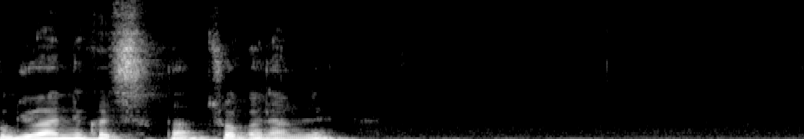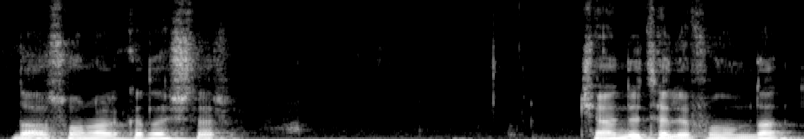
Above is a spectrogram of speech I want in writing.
Bu güvenlik açısından çok önemli. Daha sonra arkadaşlar kendi telefonumdan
